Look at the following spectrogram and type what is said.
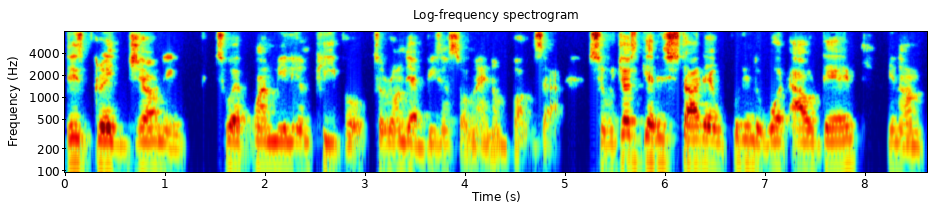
this great journey to help 1 million people to run their business online on Vonza. So we're just getting started. We're putting the word out there. You know, I'm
